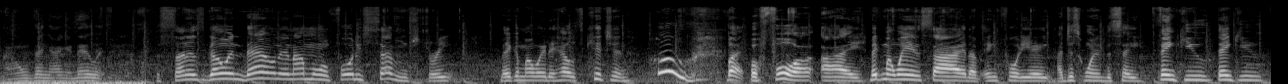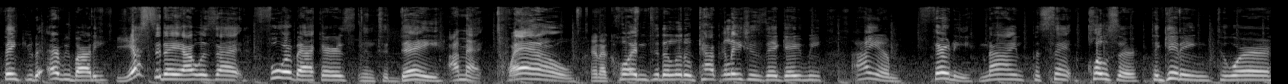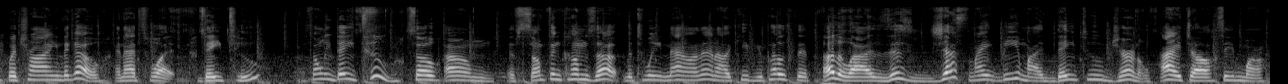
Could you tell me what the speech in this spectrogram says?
I don't think I can do it. The sun is going down and I'm on 47th Street, making my way to Hell's Kitchen. Whew. But before I make my way inside of Ink 48, I just wanted to say thank you, thank you, thank you to everybody. Yesterday I was at four backers, and today I'm at 12. And according to the little calculations they gave me, I am 39% closer to getting to where we're trying to go. And that's what, day two? It's only day two. So um, if something comes up between now and then, I'll keep you posted. Otherwise, this just might be my day two journal. All right, y'all. See you tomorrow.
